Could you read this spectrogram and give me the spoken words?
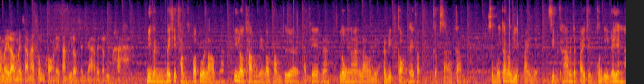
ทำให้เราไม่สามารถส่งของได้ตามที่เราสัญญาไว้กับลูกค้านี่มันไม่ใช่ทำเฉพาะตัวเรานะที่เราทำเนี่ยเราทำเพื่อประเทศนะโรงงานเราเนี่ยผลิตกล่องให้กับกับอุตสาหกรรม สมมุติถ้าเราหยุดไปเนี่ยสินค้ามันจะไปถึงคนอื่นได้ยังไง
